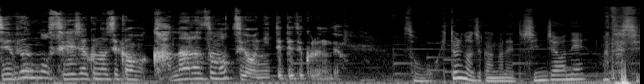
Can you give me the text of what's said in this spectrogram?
自分の静寂の時間は必ず持つようにって出てくるんだよ。そう。一人の時間がないと死んじゃうね。私。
